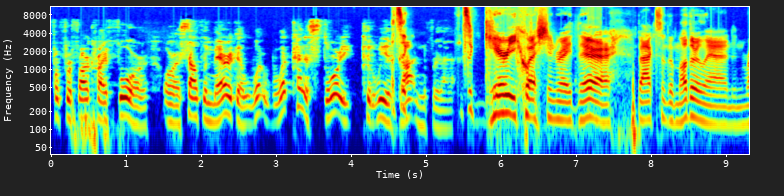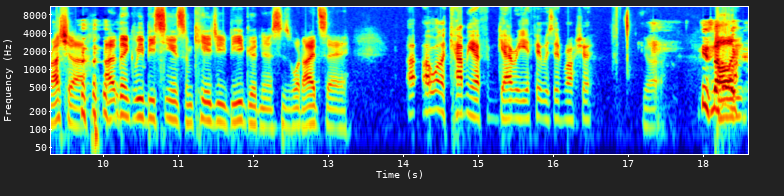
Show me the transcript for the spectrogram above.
for, for Far Cry 4 or a South America? What what kind of story could we have that's gotten a, for that? That's a Gary question right there. Back to the motherland in Russia. I think we'd be seeing some KGB goodness, is what I'd say. I, I want a cameo from Gary if it was in Russia. Yeah. He's not um, like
